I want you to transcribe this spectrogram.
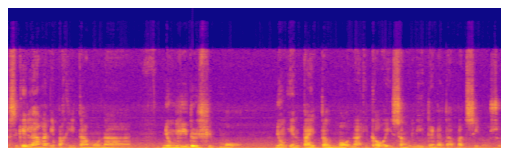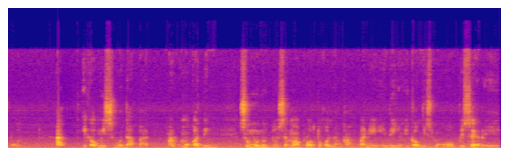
Kasi kailangan ipakita mo na yung leadership mo, yung entitled mo na ikaw ay isang leader na dapat sinusunod. At ikaw mismo dapat, marunong ka din sumunod dun sa mga protocol ng company. Hindi yung ikaw mismong officer, eh,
